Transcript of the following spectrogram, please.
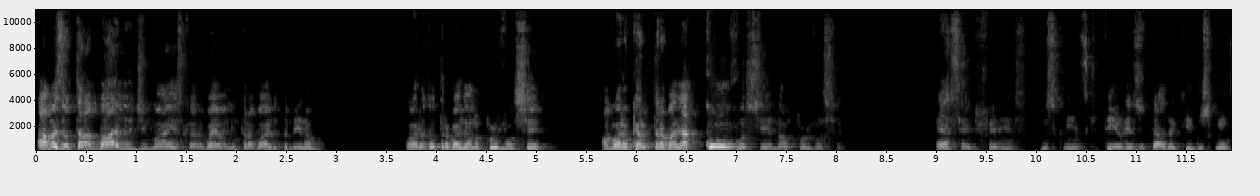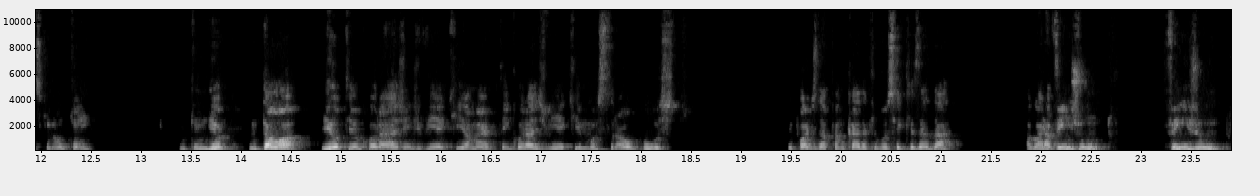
Ah, mas eu trabalho demais, cara. Ué, eu não trabalho também, não? Agora, eu estou trabalhando por você. Agora, eu quero trabalhar com você, não por você. Essa é a diferença dos clientes que têm o resultado aqui dos clientes que não têm. Entendeu? Então, ó, eu tenho coragem de vir aqui, a Marta tem coragem de vir aqui e mostrar o rosto. E pode dar a pancada que você quiser dar. Agora vem junto. Vem junto.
